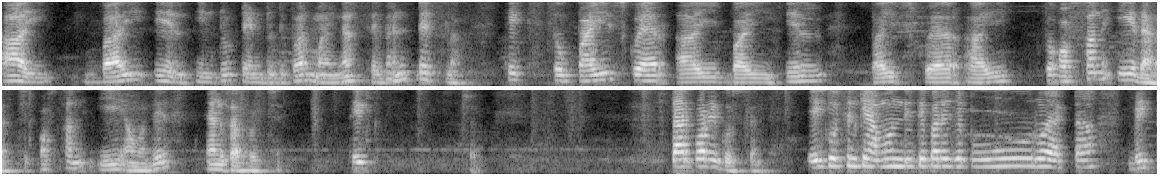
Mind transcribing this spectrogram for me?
I by L into ten to the power minus seven tesla. ঠিক, তো pi square I by L pi square I তো অপশান এ দাঁড়াচ্ছে অপশান এ আমাদের অ্যান্সার হচ্ছে, ঠিক? তারপরের কোশ্চেন এই কোশ্চেনকে এমন দিতে পারে যে পুরো একটা বৃত্ত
